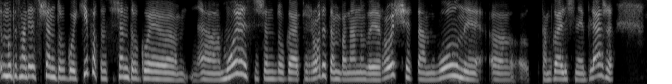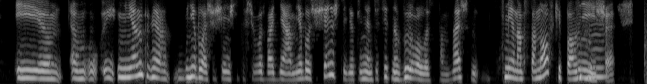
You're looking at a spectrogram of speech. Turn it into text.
мы посмотрели совершенно другой Кипр, там совершенно другое э, море, совершенно другая природа, там банановые рощи, там волны, э, там галечные пляжи. И, э, и меня, например, не было ощущения, что это всего два дня. У меня было ощущение, что я, меня действительно вырвалась, там, знаешь, смена обстановки полнейшая mm-hmm.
